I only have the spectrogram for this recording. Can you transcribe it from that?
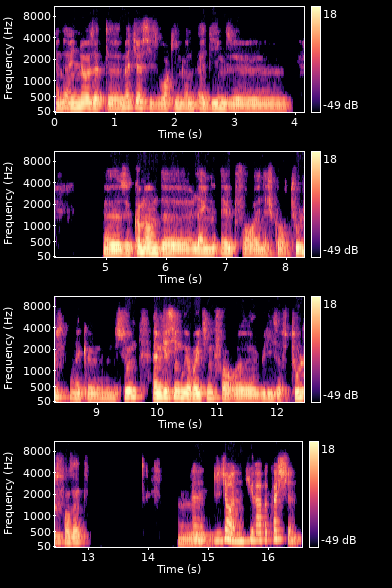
And I know that uh, Matthias is working on adding the uh, the command uh, line help for NF Core tools like uh, soon. I'm guessing we're waiting for uh, release of tools for that. Uh, Uh, John, you have a question?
